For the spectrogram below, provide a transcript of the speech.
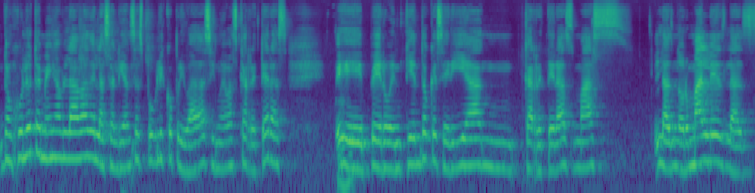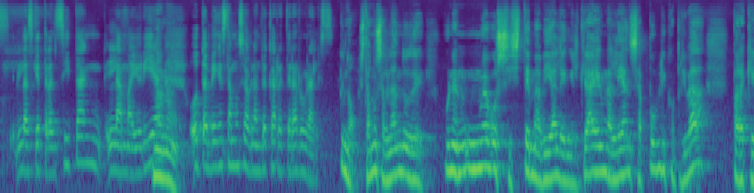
Don Julio también hablaba de las alianzas público-privadas y nuevas carreteras, eh, pero entiendo que serían carreteras más las normales, las, las que transitan la mayoría, o también estamos hablando de carreteras rurales? No, estamos hablando de un nuevo sistema vial en el que hay una alianza público-privada para que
